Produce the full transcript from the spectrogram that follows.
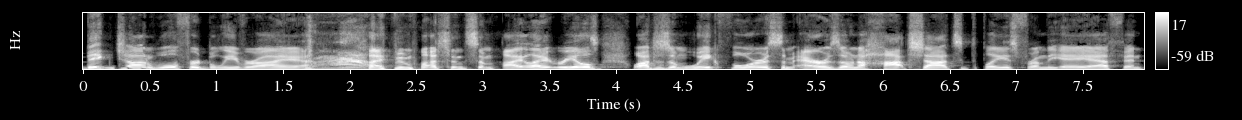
Big John Wolford believer I am. I've been watching some highlight reels, watching some Wake Forest, some Arizona hot shots plays from the AF, and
